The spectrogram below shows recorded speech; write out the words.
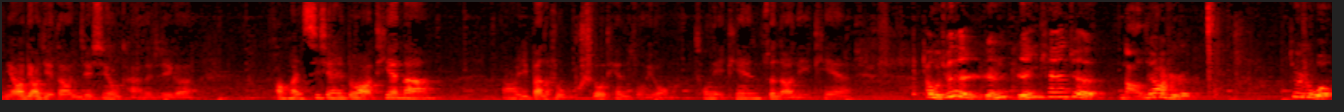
你要了解到你这信用卡的这个还款期限是多少天呐、然后一般都是五十多天左右嘛，从哪天算到哪天。哎，我觉得人人一天这脑子要是，就是我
